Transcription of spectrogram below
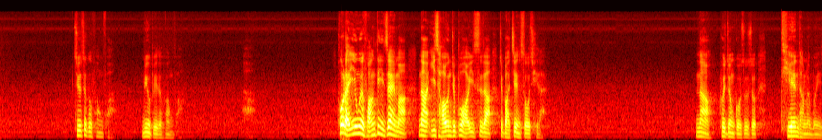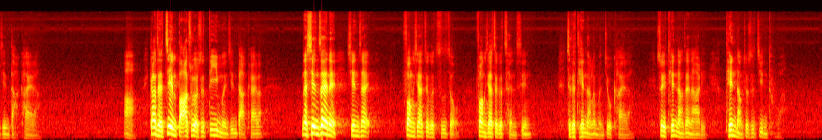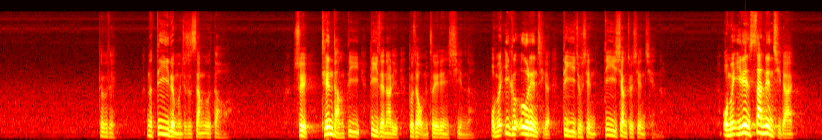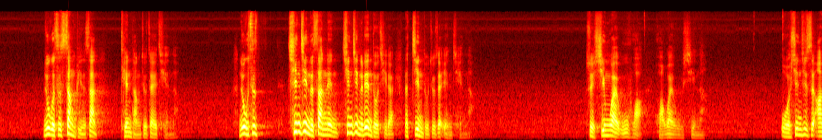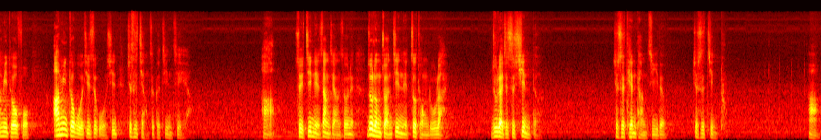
只有这个方法，没有别的方法。后来因为皇帝在嘛，那遗朝恩就不好意思了，就把剑收起来。那慧忠国师说：“天堂的门已经打开了。”啊，刚才剑拔出来是第一门已经打开了，那现在呢？现在放下这个执着，放下这个诚心，这个天堂的门就开了。所以天堂在哪里？天堂就是净土啊，对不对？那第一的门就是三恶道啊。所以天堂第一，第一在哪里？都在我们这一念心呐、我们一个恶念起来，第一就现，第一项就现前了。我们一念善念起来。如果是上品善，天堂就在前了；如果是清净的善念、清净的念头起来，那净土就在眼前了。所以心外无法，法外无心呐。我心即是阿弥陀佛，阿弥陀佛即是我心，就是讲这个境界呀。啊，所以经典上讲说呢，若能转进呢，则同如来。如来就是信德，就是天堂级的，就是净土。啊。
